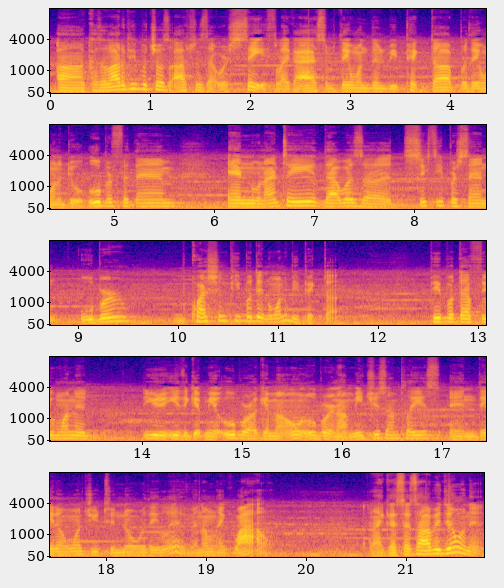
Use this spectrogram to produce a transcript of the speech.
Because uh, a lot of people chose options that were safe. Like I asked them if they wanted them to be picked up or they want to do Uber for them. And when I tell you that was a 60% Uber question, people didn't want to be picked up. People definitely wanted you either get me an Uber or I'll get my own Uber and I'll meet you someplace and they don't want you to know where they live. And I'm like, wow. And I guess that's how I'll be doing it.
